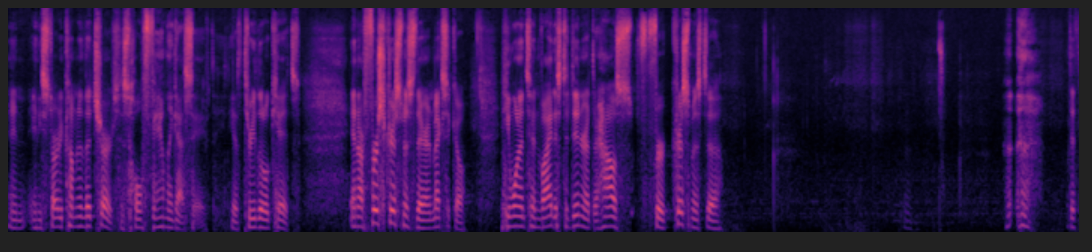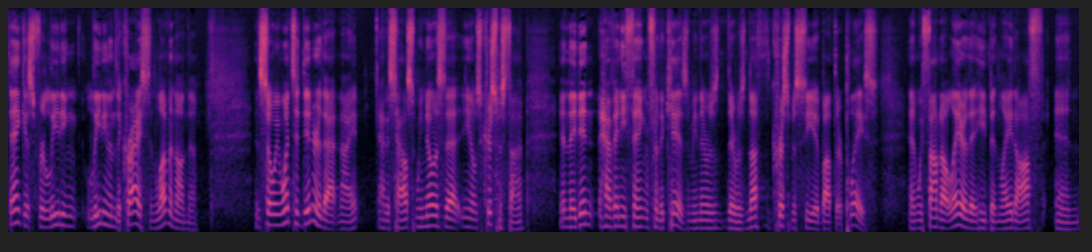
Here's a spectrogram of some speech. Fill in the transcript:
And, and he started coming to the church. His whole family got saved. He has three little kids. And our first Christmas there in Mexico, he wanted to invite us to dinner at their house for Christmas to to thank us for leading, leading them to Christ and loving on them. And so we went to dinner that night at his house. We noticed that you know it was Christmas time, and they didn't have anything for the kids. I mean, there was there was nothing Christmassy about their place. And we found out later that he'd been laid off, and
